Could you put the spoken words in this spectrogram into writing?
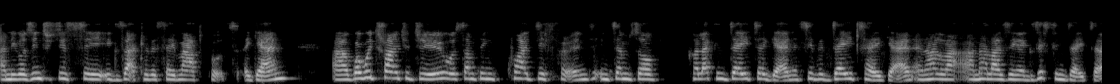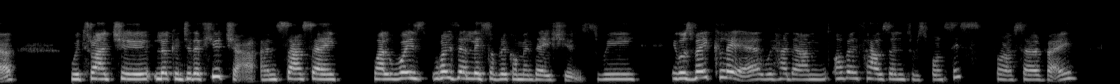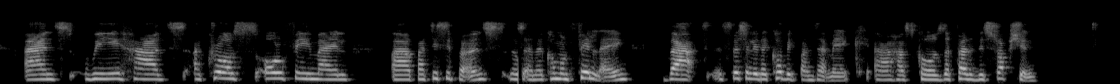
and it was interesting to see exactly the same output again. Uh, what we tried to do was something quite different in terms of collecting data again and see the data again and analyzing existing data, we try to look into the future and start saying, well, what is, what is the list of recommendations? We, it was very clear. We had um, over a thousand responses for our survey. And we had across all female uh, participants and a common feeling that especially the COVID pandemic uh, has caused a further disruption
